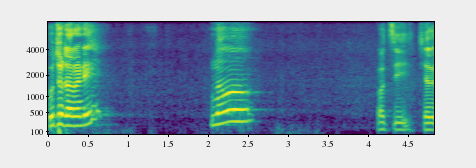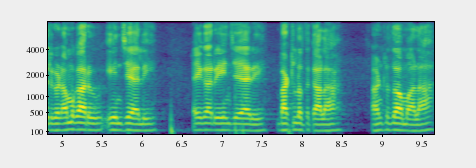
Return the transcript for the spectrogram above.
కూర్చుంటారండి? నా. వచ్చి చేతులు కూడా అమ్మగారు ఏం చేయాలి? అయ్యగారు ఏం చేయాలి? బట్టలు ఉతకాలా? అంట్లు దోమాలా?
